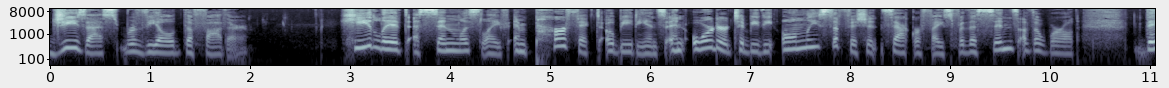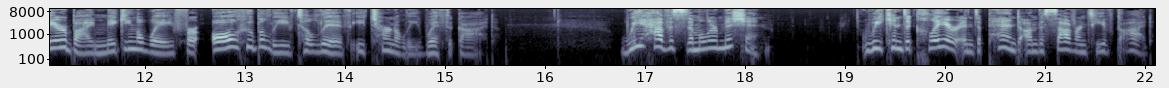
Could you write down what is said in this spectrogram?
Jesus revealed the Father. He lived a sinless life in perfect obedience in order to be the only sufficient sacrifice for the sins of the world, thereby making a way for all who believe to live eternally with God. We have a similar mission. We can declare and depend on the sovereignty of God.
